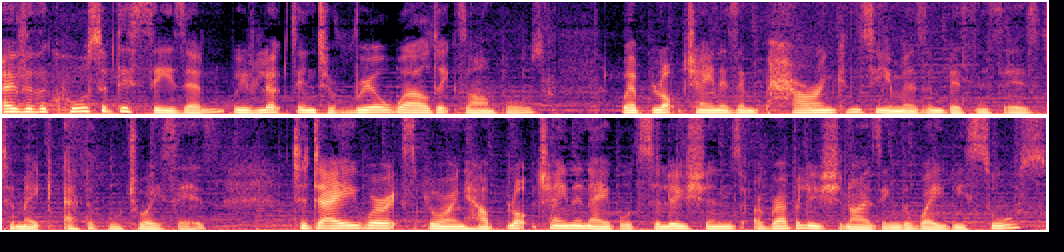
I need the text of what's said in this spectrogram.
Over the course of this season, we've looked into real world examples where blockchain is empowering consumers and businesses to make ethical choices. Today, we're exploring how blockchain enabled solutions are revolutionizing the way we source,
